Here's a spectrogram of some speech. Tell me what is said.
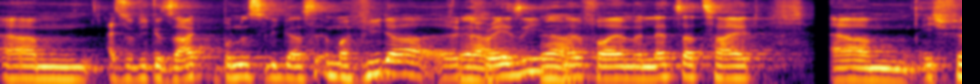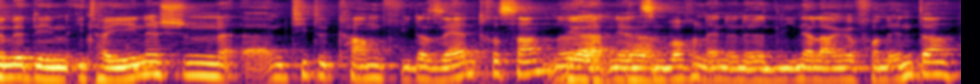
Ähm, also wie gesagt, Bundesliga ist immer wieder äh, Ja, crazy. Ne, vor allem in letzter Zeit. Ähm, ich finde den italienischen ähm, Titelkampf wieder sehr interessant. Ne? Ja, Wir hatten jetzt ja. am Wochenende eine Niederlage von Inter.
